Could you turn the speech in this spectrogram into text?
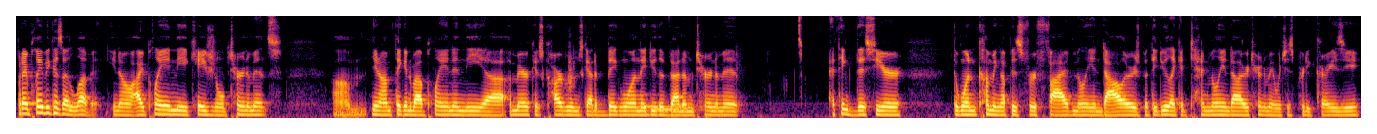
but I play because I love it. You know, I play in the occasional tournaments. Um, you know, I'm thinking about playing in the uh, America's Card Room's got a big one. They do the Venom tournament. I think this year the one coming up is for $5 million, but they do like a $10 million tournament, which is pretty crazy.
